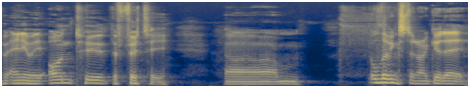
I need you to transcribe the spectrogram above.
but anyway, on to the footy. Um, Livingston are good, eh?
